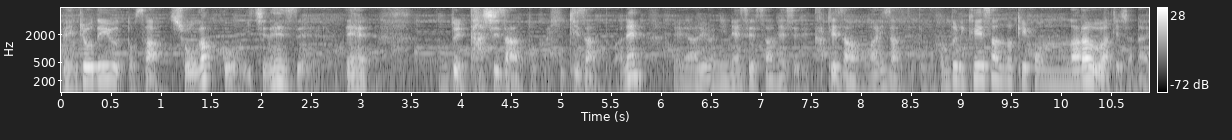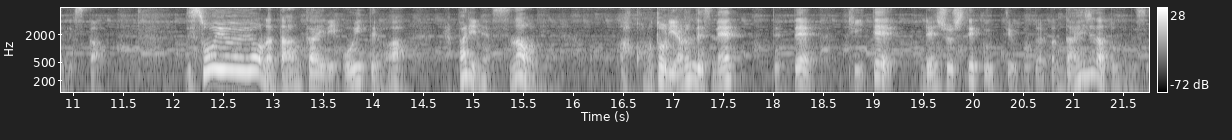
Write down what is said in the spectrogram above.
勉強で言うとさ小学校1年生で本当に足し算とか引き算とかね、えー、あるいは2年生3年生で掛け算割り算って言っても本当に計算の基本習うわけじゃないですか。でそういうような段階においてはやっぱりね素直に「あこの通りやるんですね」って言って聞いて練習していくっていうことはやっぱ大事だと思うんです。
